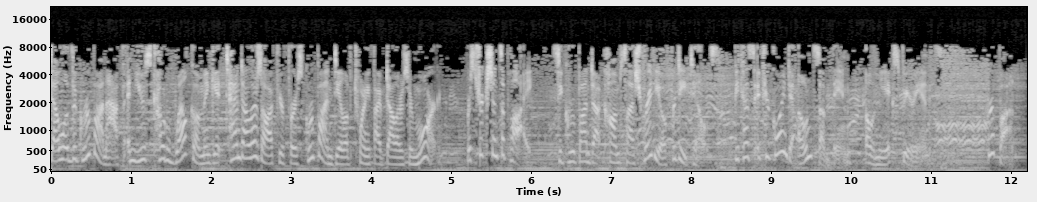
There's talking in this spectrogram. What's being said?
Download the Groupon app and use code WELCOME and get $10 off your first Groupon deal of $25 or more. Restrictions apply. See Groupon.com slash radio for details. Because if you're going to own something, own the experience. Groupon.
